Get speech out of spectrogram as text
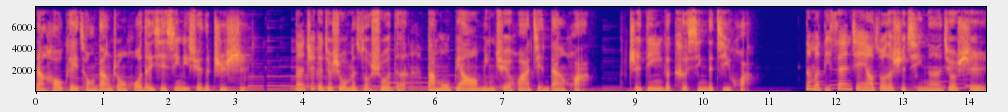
然后可以从当中获得一些心理学的知识，那这个就是我们所说的把目标明确化、简单化，制定一个可行的计划。那么第三件要做的事情呢，就是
